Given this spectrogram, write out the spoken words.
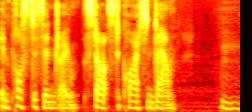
imposter syndrome starts to quieten down. Mm,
